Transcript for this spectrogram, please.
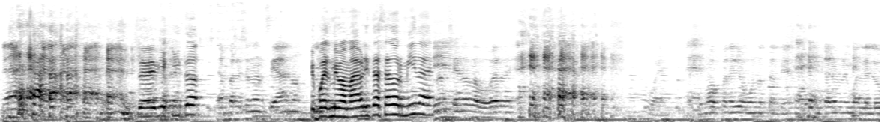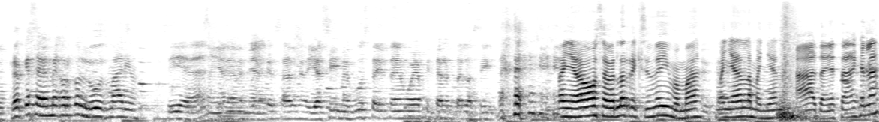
Se ve viejito. Ya parece un anciano. Y pues mi mamá ahorita está dormida. Un anciano rabo verde. Me voy a poner yo uno también. Me voy a pintar uno igual de look. Creo que se ve mejor con luz, Mario. Sí, ¿verdad? Mañana el día que salga. Y así me gusta, yo también voy a pintar el pelo así. Mañana vamos a ver la reacción de mi mamá. Mañana en la mañana. Ah, ¿también está Ángela?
